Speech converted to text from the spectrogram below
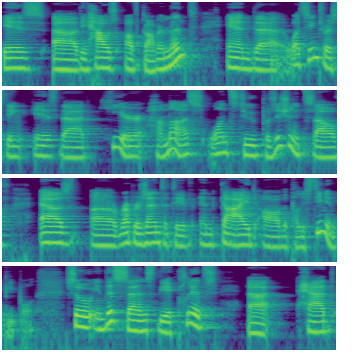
is uh, the house of government. And uh, what's interesting is that here Hamas wants to position itself as a representative and guide of the Palestinian people. So, in this sense, the eclipse uh, had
